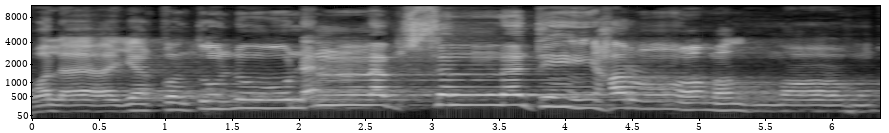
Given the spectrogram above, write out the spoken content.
ولا يقتلون النفس التي حرم الله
